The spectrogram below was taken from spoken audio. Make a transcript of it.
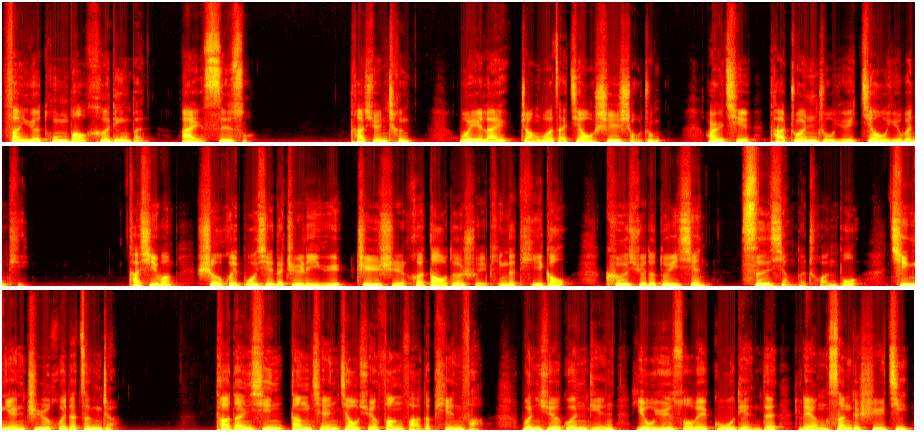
翻阅通报核定本，爱思索。他宣称，未来掌握在教师手中，而且他专注于教育问题。他希望社会不懈地致力于知识和道德水平的提高、科学的兑现、思想的传播、青年智慧的增长。他担心当前教学方法的贫乏。文学观点有于所谓古典的两三个世纪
